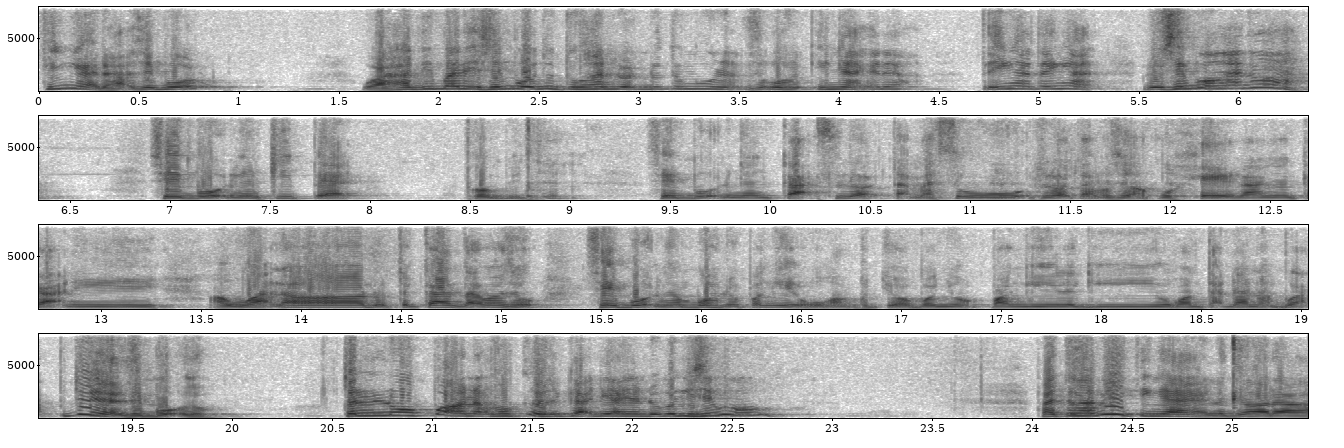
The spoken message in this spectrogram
Tinggal dah sibuk tu. Wah, balik sibuk tu Tuhan duduk tunggu nak suruh ingat ke dia. Tak ingat, tak ingat. Duduk sibuk dengan tu lah. Sibuk dengan keypad komputer. Sibuk dengan kad slot tak masuk. Slot tak masuk. Aku heran dengan kad ni. Awak lah duduk tekan tak masuk. Sibuk dengan bos duduk panggil. Orang kecil banyak panggil lagi. Orang tak ada nak buat. Betul tak sibuk tu? Terlupa nak fokus dekat dia yang duduk bagi sibuk. Lepas tu habis tinggal lega dah.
